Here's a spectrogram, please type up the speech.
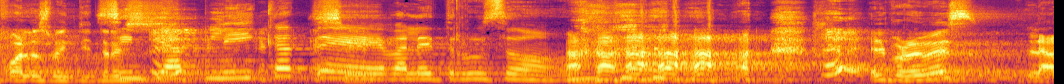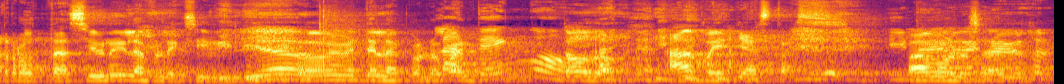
fue a los 23. Cintia, aplícate, Sí. ballet ruso. El problema es la rotación y la flexibilidad, obviamente la colocan. La tengo. Todo. Ah, pues ya está. Y Vámonos al,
